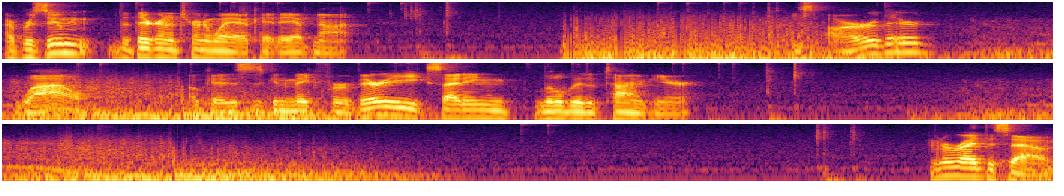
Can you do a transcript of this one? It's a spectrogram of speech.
I presume that they're going to turn away. Okay, they have not. These are there Wow. Okay, this is going to make for a very exciting little bit of time here. I'm to ride this out.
